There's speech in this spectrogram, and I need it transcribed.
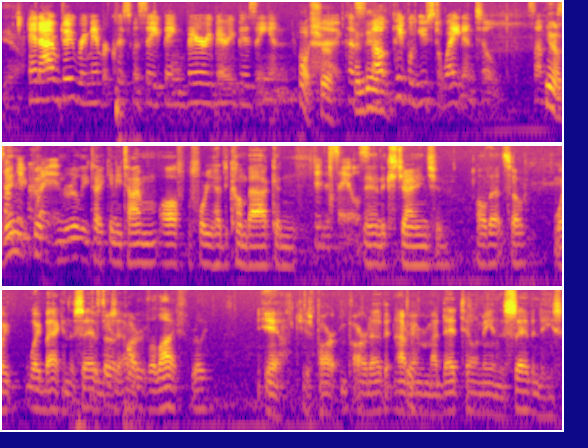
Yeah. And I do remember Christmas Eve being very, very busy, and Oh, uh, sure. because And uh, then- people used to wait until some. You know, some then you people couldn't waited really take any time off before you had to come back and do the sales. and exchange and all that. So Way way back in the seventies, just a part of the life, really. Yeah, just part part of it. And I Yeah. remember my dad telling me in the seventies,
